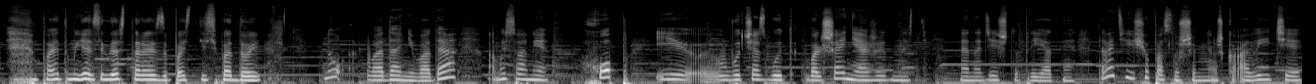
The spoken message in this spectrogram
Поэтому я всегда стараюсь запастись водой. Ну, вода не вода, а мы с вами хоп, и э, вот сейчас будет большая неожиданность. Я надеюсь, что приятная. Давайте еще послушаем немножко Авичи.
